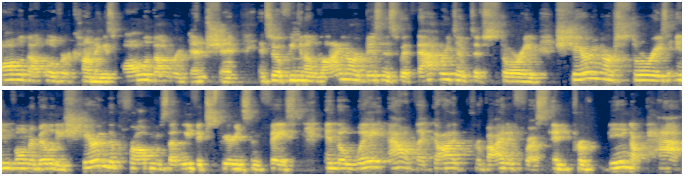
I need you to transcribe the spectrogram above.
all about overcoming, it's all about redemption. And so, if we can align our business with that redemptive story, sharing our stories in vulnerability, sharing the problems that we've experienced and faced, and the way out that God provided for us, and being a path,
